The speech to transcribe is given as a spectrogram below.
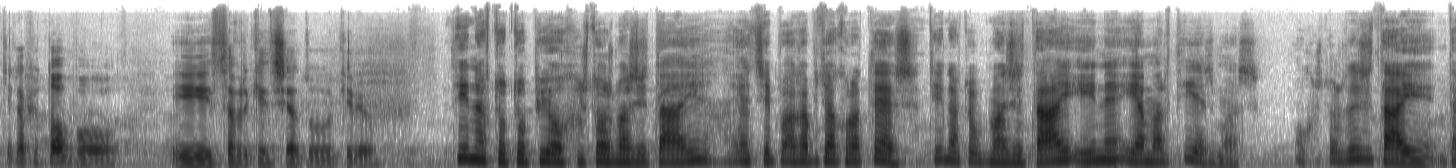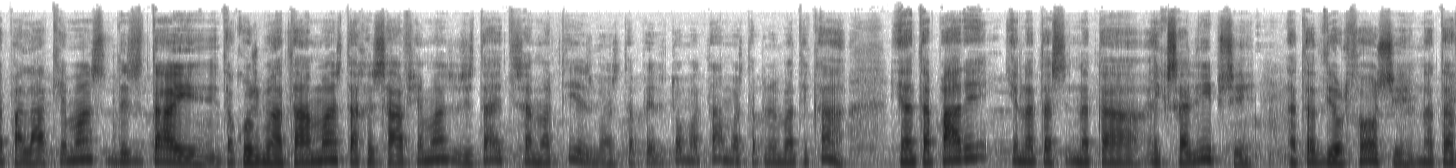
και κάποιο τόπο η θησαυρική θυσία του Κυρίου. Τι είναι αυτό το οποίο ο Χριστός μας ζητάει, έτσι αγαπητοί ακροατές, τι είναι αυτό που μας ζητάει, είναι οι αμαρτίες μας. Ο Χριστός δεν ζητάει τα παλάτια μας, δεν ζητάει τα κοσμήματά μας, τα χρυσάφια μας, ζητάει τις αμαρτίες μας, τα περιτώματά μας, τα πνευματικά, για να τα πάρει και να τα, να τα εξαλείψει, να τα διορθώσει, να τα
